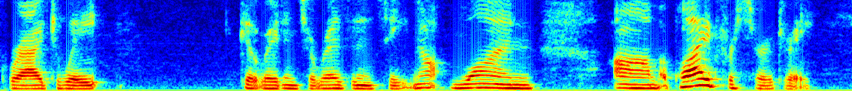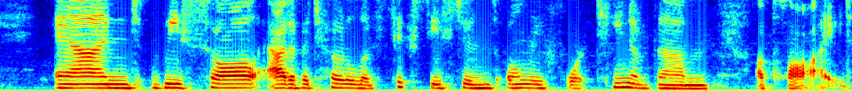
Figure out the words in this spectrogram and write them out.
graduate get right into residency. Not one um, applied for surgery. And we saw out of a total of 60 students, only 14 of them applied,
